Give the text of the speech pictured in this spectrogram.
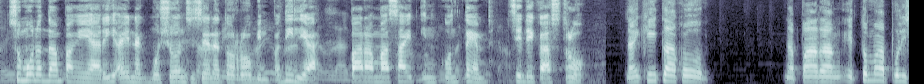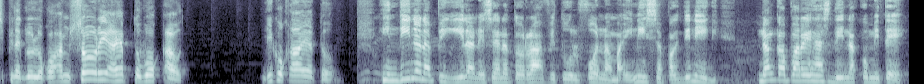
Sumunod ng pangyayari ay nagmosyon si Senator Robin Padilla para ma-cite in contempt si De Castro. nakikita ko na parang ito mga pulis pinagluloko. I'm sorry, I have to walk out. Hindi ko kaya to. Hindi na napigilan ni Senator Raffy Tulfo na mainis sa pagdinig ng kaparehas din na komite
